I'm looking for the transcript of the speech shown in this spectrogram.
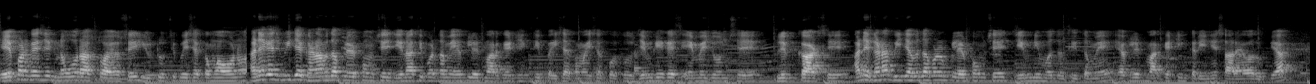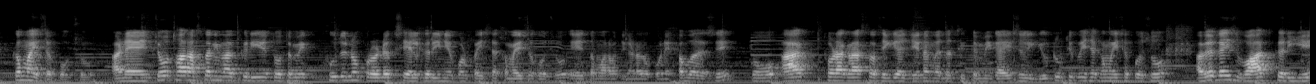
એ પણ ગાઈસ એક નવો રાસ્તો આવ્યો છે યુટ્યુબથી પૈસા કમાવાનો. અને કહીશ બીજા ઘણા બધા પ્લેટફોર્મ છે, જેનાથી પણ તમે એફિલિએટ માર્કેટિંગથી પૈસા કમાઈ શકો છો. જેમ કે કહીશ એમેઝોન છે ફ્લિપકાર્ટ છે અને ઘણા બીજા બધા પણ પ્લેટફોર્મ છે જેમની મદદથી તમે એફલેટ માર્કેટિંગ કરીને સારા એવા રૂપિયા કમાઈ શકો છો. અને ચોથા રસ્તાની વાત કરીએ તો તમે ખુદનો પ્રોડક્ટ સેલ કરીને પણ પૈસા કમાઈ શકો છો. એ તમારામાંથી ઘણા લોકોને ખબર હશે. તો આ થોડાક રસ્તા થઈ ગયા જેના મદદથી તમે ગાઈસ યુટ્યુબથી પૈસા કમાઈ શકો છો. હવે ગાઈસ વાત કરીએ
